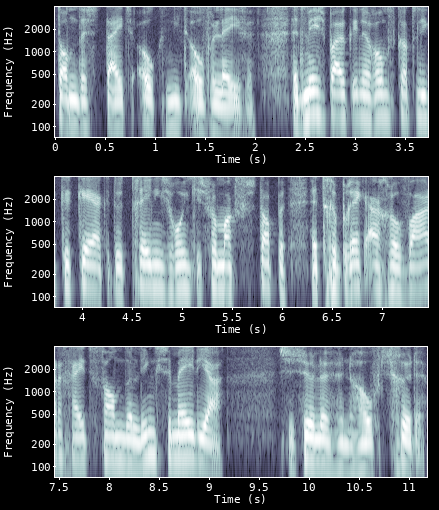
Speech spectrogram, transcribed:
tand des tijds ook niet overleven. Het misbruik in de Rooms-Katholieke Kerk, de trainingsrondjes van Max Verstappen, het gebrek aan geloofwaardigheid van de linkse media. Ze zullen hun hoofd schudden.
